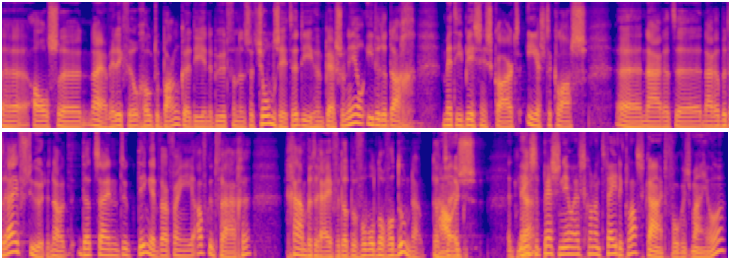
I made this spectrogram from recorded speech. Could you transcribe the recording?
eh, als, nou ja, weet ik veel, grote banken die in de buurt van een station zitten, die hun personeel iedere dag met die businesscard eerste klas naar, het, naar het bedrijf stuurden. Nou, dat zijn natuurlijk dingen waarvan je je af kunt vragen, gaan bedrijven dat bijvoorbeeld nog wel doen? Nou, dat Nou, zijn ik- s- Het Ja? meeste personeel heeft gewoon een tweede klaskaart, volgens mij hoor.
